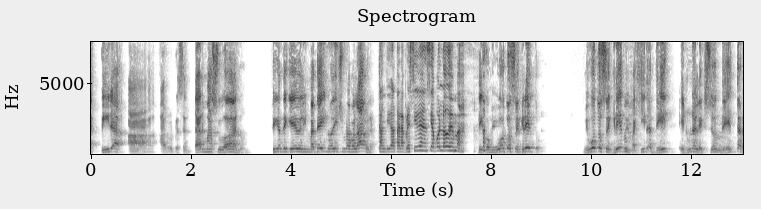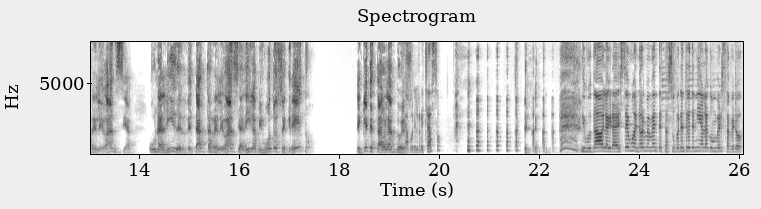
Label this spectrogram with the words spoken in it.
aspira a, representar más ciudadanos, fíjate que Evelyn Matei no ha dicho una palabra. Candidata a la presidencia por lo demás. Dijo, mi voto secreto. Mi voto secreto, imagínate en una elección de mm. esta relevancia, una líder de tanta relevancia diga mi voto secreto. ¿De qué te está hablando eso? por el rechazo. Diputado, le agradecemos enormemente, está súper entretenida la conversa, pero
